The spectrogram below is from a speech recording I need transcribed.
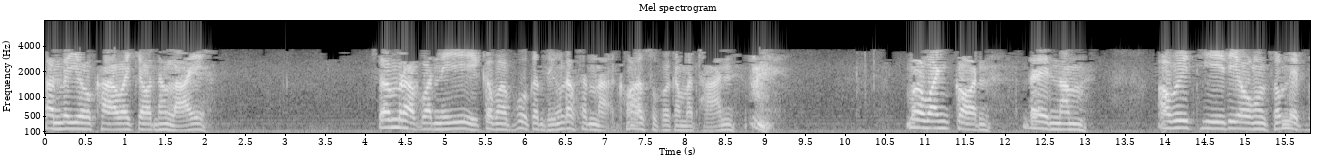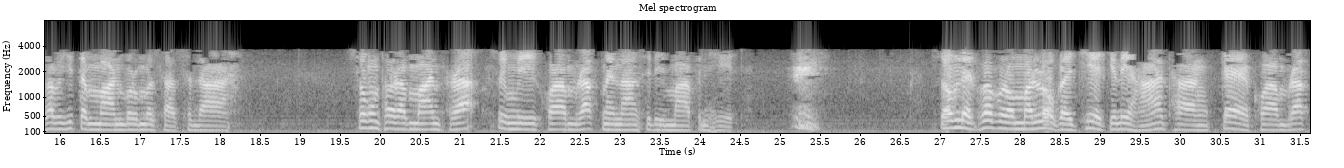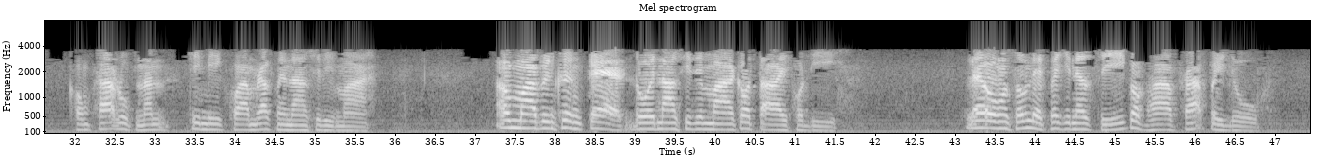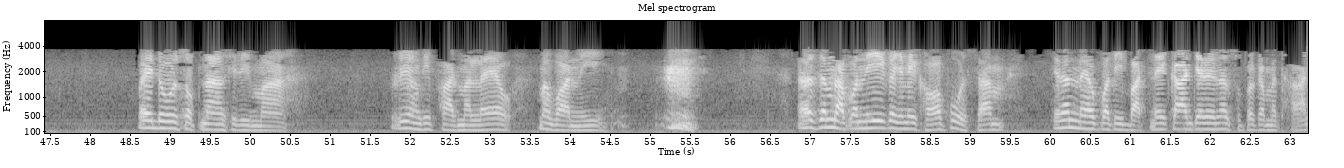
ท่านประโยคาวจรทั้งหลายสำหรับวันนี้ก็มาพูดกันถึงลักษณะของอสุภกรรมฐาน เมื่อวันก่อนได้นำเอาวิธีที่องค์สมเด็จพระพิชิตมารบรมศาสดา ทรงทรมานพระซึ่งมีความรักในนางสิริมาเป็นเหตุ สมเด็จพระบรมโลกไอเชษจึงได้หาทางแก้ความรักของพระรูปนั้นที่มีความรักในนางสิริมา เอามาเป็นเครื่องแก้โดยนางสิริมาก็ตายพอดี และองค์สมเด็จพระจินสีก็พาพระไปดู ไปดูศพนางสิริมา เรื่องที่ผ่านมาแล้วเมื่อวานนี้ สำหรับวันนี้ก็จะไม่ขอพูดซ้ำฉะนั้นแนวปฏิบัติในการเจริญสุปกรรมฐาน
